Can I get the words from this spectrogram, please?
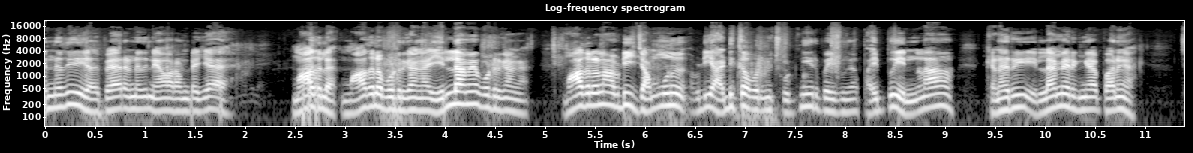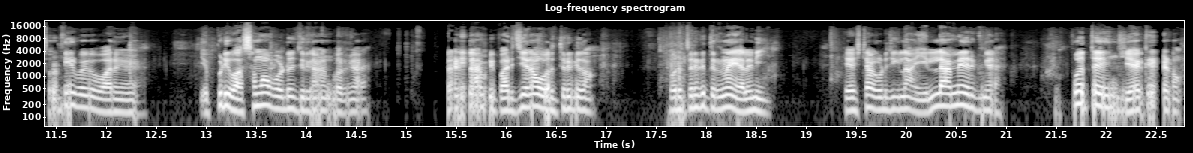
என்னது? அது பேர் என்னது? நேவரம்டைக்க மாதுளை. மாதுளை போட்டிருக்காங்க. எல்லாமே போட்டிருக்காங்க. மாதுளைலாம் அப்படியே ஜம்முன்னு அப்படியே அடுக்கா பாருங்க. சொட்டு நீர் பைப்புங்க. பைப்பு என்னலாம் கிணறு எல்லாமே இருக்குங்க. பாருங்க. சொட்டு நீர் பைப்பை பாருங்க. எப்படி வசமாக போட்டு வச்சுருக்காங்கன்னு பாருங்கள் இளநிலாம் இப்படி பறிச்சுன்னா ஒருத்தருக்கு தான். ஒருத்தருக்கு திருக்குனா இளநி. டேஸ்ட்டாக குடிச்சிக்கலாம். எல்லாமே இருக்குங்க. முப்பத்தஞ்சு ஏக்கர் இடம்.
